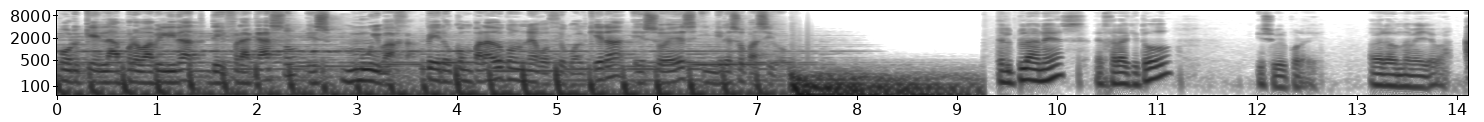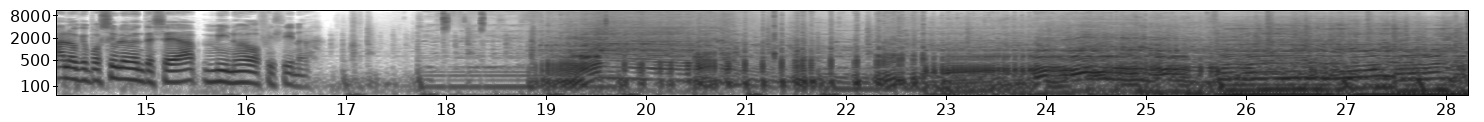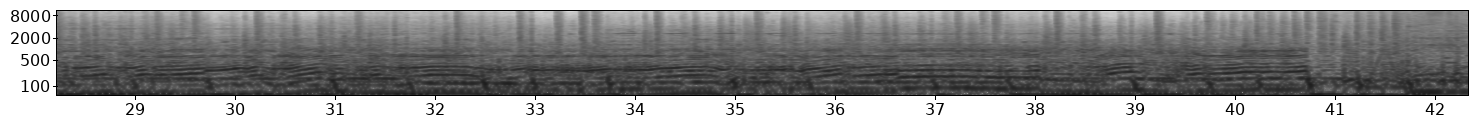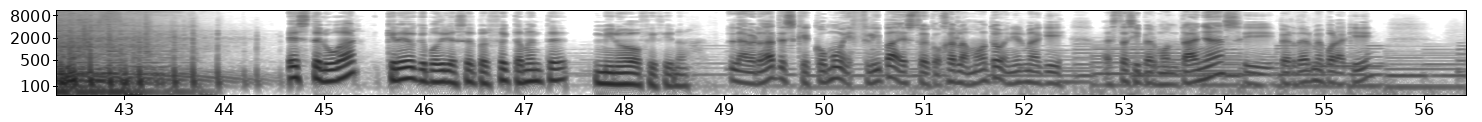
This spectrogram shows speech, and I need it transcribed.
porque la probabilidad de fracaso es muy baja. Pero comparado con un negocio cualquiera, eso es ingreso pasivo. El plan es dejar aquí todo y subir por ahí. A ver a dónde me lleva. A lo que posiblemente sea mi nueva oficina. Este lugar creo que podría ser perfectamente mi nueva oficina. La verdad es que cómo me flipa esto de coger la moto, venirme aquí a estas hipermontañas y perderme por aquí.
